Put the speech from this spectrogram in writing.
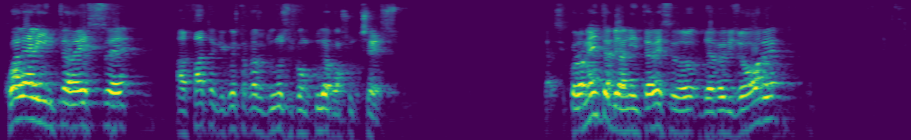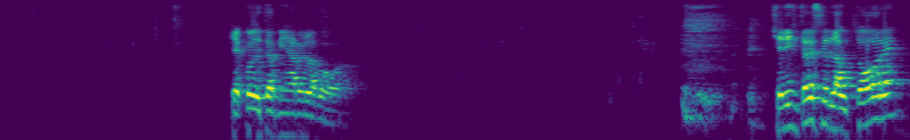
Qual è l'interesse al fatto che questo caso d'uno si concluda con successo? Beh, sicuramente abbiamo l'interesse del revisore, che è quello di terminare il lavoro. C'è l'interesse dell'autore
